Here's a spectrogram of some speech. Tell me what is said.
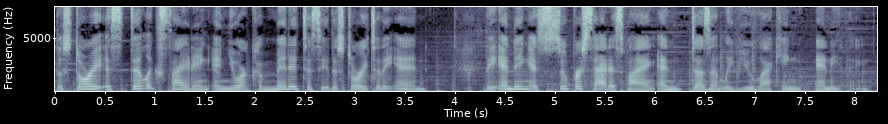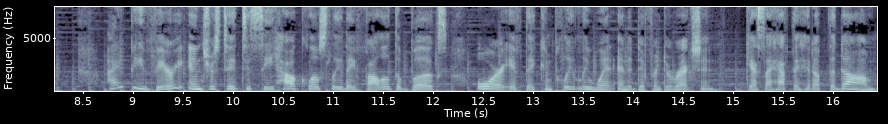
the story is still exciting and you are committed to see the story to the end. The ending is super satisfying and doesn't leave you lacking anything. I'd be very interested to see how closely they followed the books or if they completely went in a different direction. Guess I have to hit up the Dom.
